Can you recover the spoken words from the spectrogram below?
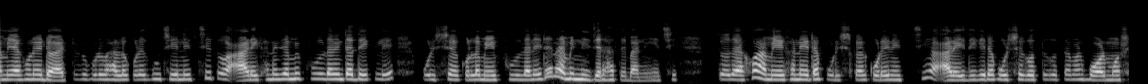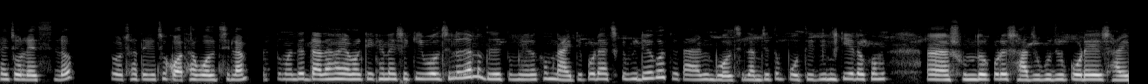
আমি এখন এই ডয়ারটার উপরে ভালো করে গুছিয়ে নিচ্ছি। তো আর এখানে যে আমি ফুলদানিটা দেখলে পরিষ্কার করলাম, এই ফুলদানিটা না আমি নিজের হাতে বানিয়েছি। তো দেখো, আমি এখানে এটা পরিষ্কার করে নিচ্ছি। আর এইদিকে এটা পরিষ্কার করতে করতে আমার বরমশাই চলে এসেছিল। তো ওর সাথে কিছু কথা বলছিলাম। তোমাদের দাদা ভাই আমাকে এখানে এসে কি বলছিল জানো যে তুমি এরকম নাইটি পরে আজকে ভিডিও করছ, তাই আমি বলছিলাম যে তো প্রতিদিন কি এরকম সুন্দর করে সাজুগুজু করে শাড়ি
